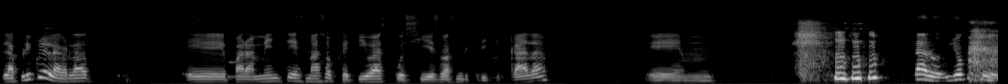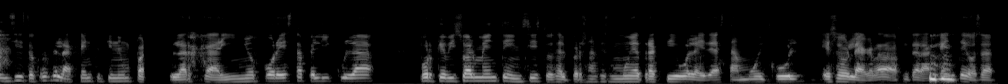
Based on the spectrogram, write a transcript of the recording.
la película, la verdad, eh, para mentes más objetivas, pues sí es bastante criticada. Em, claro, yo creo que, insisto, creo que la gente tiene un particular cariño por esta película, porque visualmente, insisto, o sea, el personaje es muy atractivo, la idea está muy cool, eso le agrada bastante a la gente, o sea,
